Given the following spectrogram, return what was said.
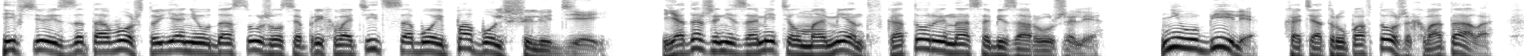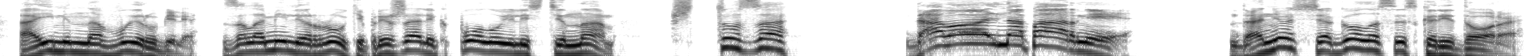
И все из-за того, что я не удосужился прихватить с собой побольше людей. Я даже не заметил момент, в который нас обезоружили. Не убили, хотя трупов тоже хватало, а именно вырубили, заломили руки, прижали к полу или стенам. Что за... «Довольно, парни!» Донесся голос из коридора.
